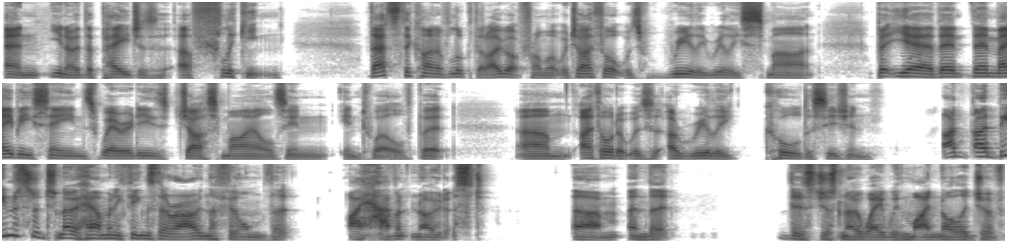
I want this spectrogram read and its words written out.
and, you know, the pages are flicking that's the kind of look that I got from it, which I thought was really, really smart. But yeah, there there may be scenes where it is just Miles in in twelve, but um, I thought it was a really cool decision. I'd, I'd be interested to know how many things there are in the film that I haven't noticed, um, and that there's just no way with my knowledge of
